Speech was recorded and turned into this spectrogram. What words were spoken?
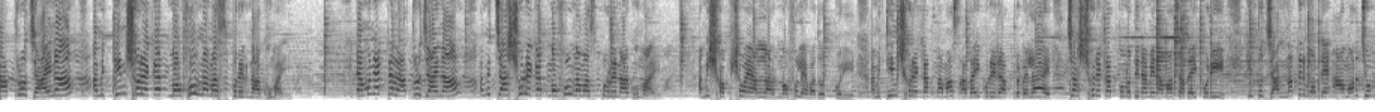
রাত্র যায় না, আমি তিনশো রেখাত নফল নামাজ পড়ে না ঘুমাই। এমন একটা রাত্র যায় না, আমি চারশো রেখাত নফল নামাজ পড়ে না ঘুমাই। আমি সবসময় আল্লাহর নফল আবাদত করি। আমি তিনশো রেখাত নামাজ আদায় করি রাত্রবেলায়, চারশো রেখাত কোনোদিন আমি নামাজ আদায় করি। কিন্তু জান্নাতের মধ্যে আমার জন্য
